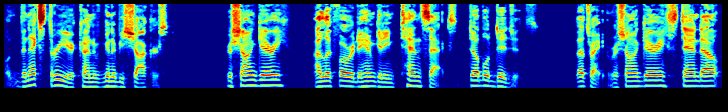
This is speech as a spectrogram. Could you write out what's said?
the next three are kind of going to be shockers. Rashan Gary, I look forward to him getting 10 sacks, double digits. That's right. Rashan Gary, standout.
